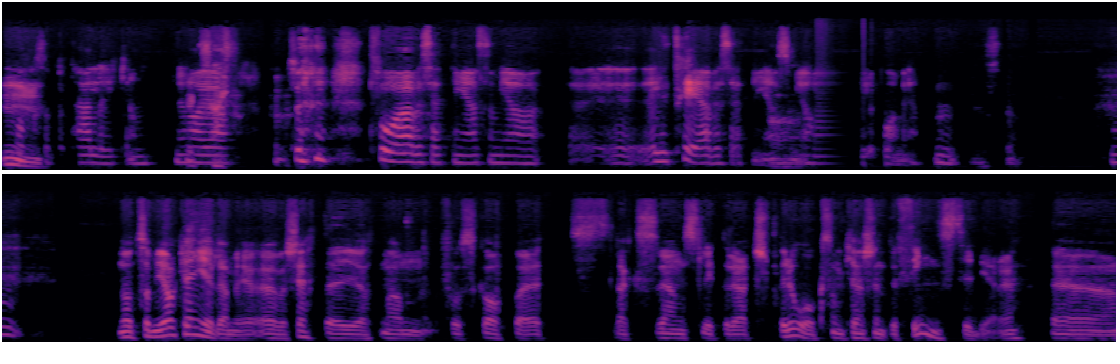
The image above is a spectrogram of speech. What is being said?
mm. också på tallriken. Nu har jag två översättningar som jag, eh, eller tre översättningar ja. som jag håller på med. Mm. Mm. Något som jag kan gilla med att översätta är ju att man får skapa ett slags svenskt litterärt språk som kanske inte finns tidigare. Eh,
